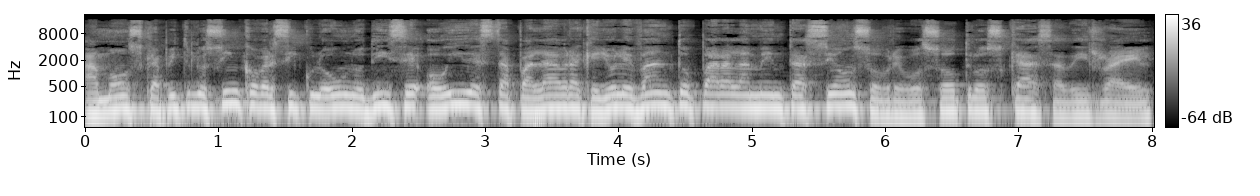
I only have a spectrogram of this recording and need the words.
Amós capítulo 5 versículo 1 dice, Oíd esta palabra que yo levanto para lamentación sobre vosotros, casa de Israel.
